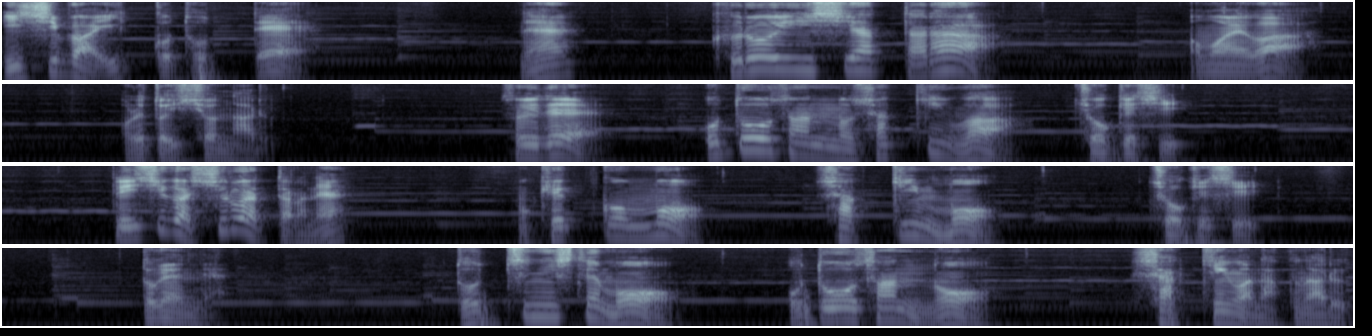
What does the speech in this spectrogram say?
石ば1個取って、ね、黒い石やったら、お前は、俺と一緒になる。それで、お父さんの借金は帳消し。で、石が白やったらね、もう結婚も借金も帳消し。どげんね。どっちにしても、お父さんの借金はなくなる。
